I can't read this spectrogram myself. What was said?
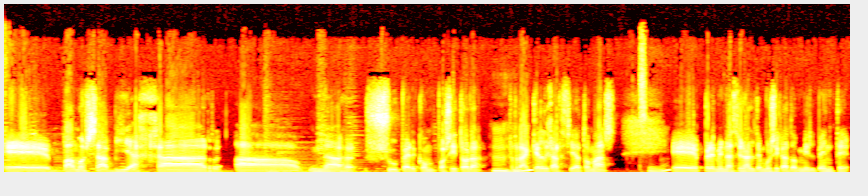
Eh, vamos a viajar a una super compositora, Raquel García Tomás, eh, Premio Nacional de Música 2020.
